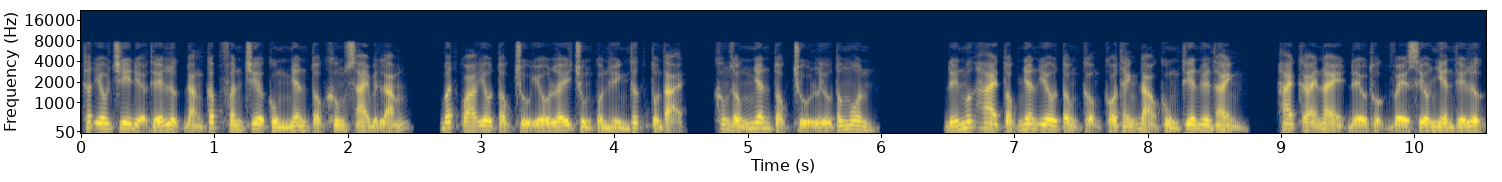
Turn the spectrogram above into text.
Thất yêu chi địa thế lực đẳng cấp phân chia cùng nhân tộc không sai biệt lắm, bất qua yêu tộc chủ yếu lấy chủng quần hình thức tồn tại, không giống nhân tộc chủ lưu tông môn. Đến mức hai tộc nhân yêu tổng cộng có thánh đảo cùng thiên liên thành, hai cái này đều thuộc về siêu nhiên thế lực.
